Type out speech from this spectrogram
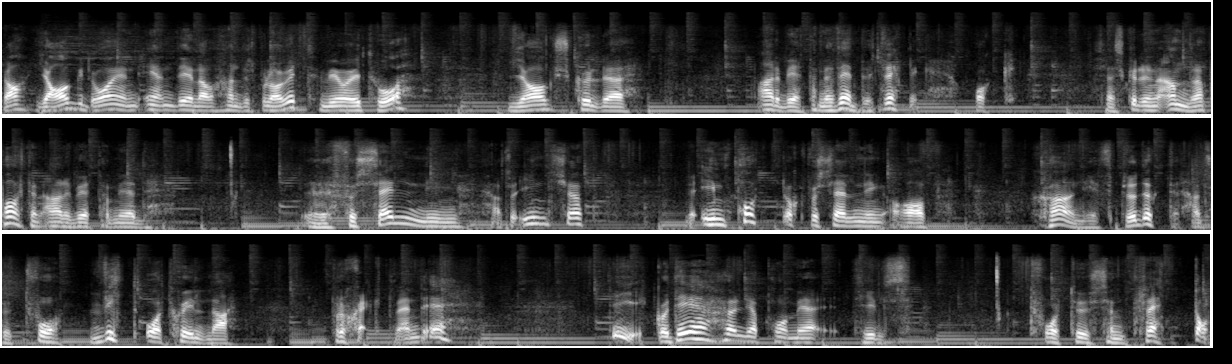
ja, jag då, en, en del av handelsbolaget, vi var ju två, jag skulle arbeta med webbutveckling och sen skulle den andra parten arbeta med eh, försäljning, alltså inköp, import och försäljning av skönhetsprodukter. Alltså två vitt åtskilda projekt. Men det det gick och det höll jag på med tills 2013.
